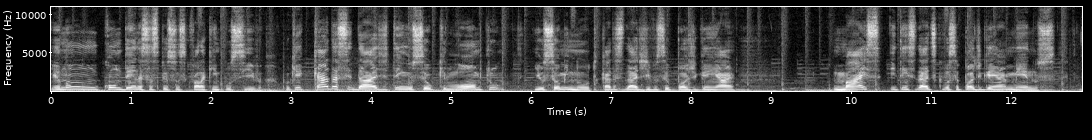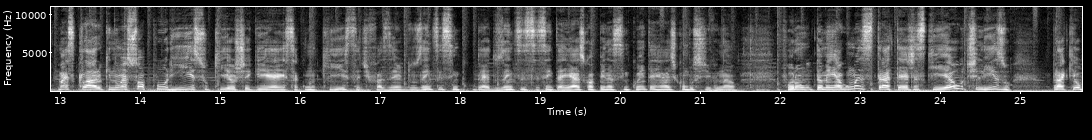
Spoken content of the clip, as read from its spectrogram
eu não condeno essas pessoas que falam que é impossível, porque cada cidade tem o seu quilômetro e o seu minuto. Cada cidade você pode ganhar mais e tem cidades que você pode ganhar menos. Mas claro que não é só por isso que eu cheguei a essa conquista de fazer 205, é, 260 reais com apenas 50 reais de combustível, não. Foram também algumas estratégias que eu utilizo para que eu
